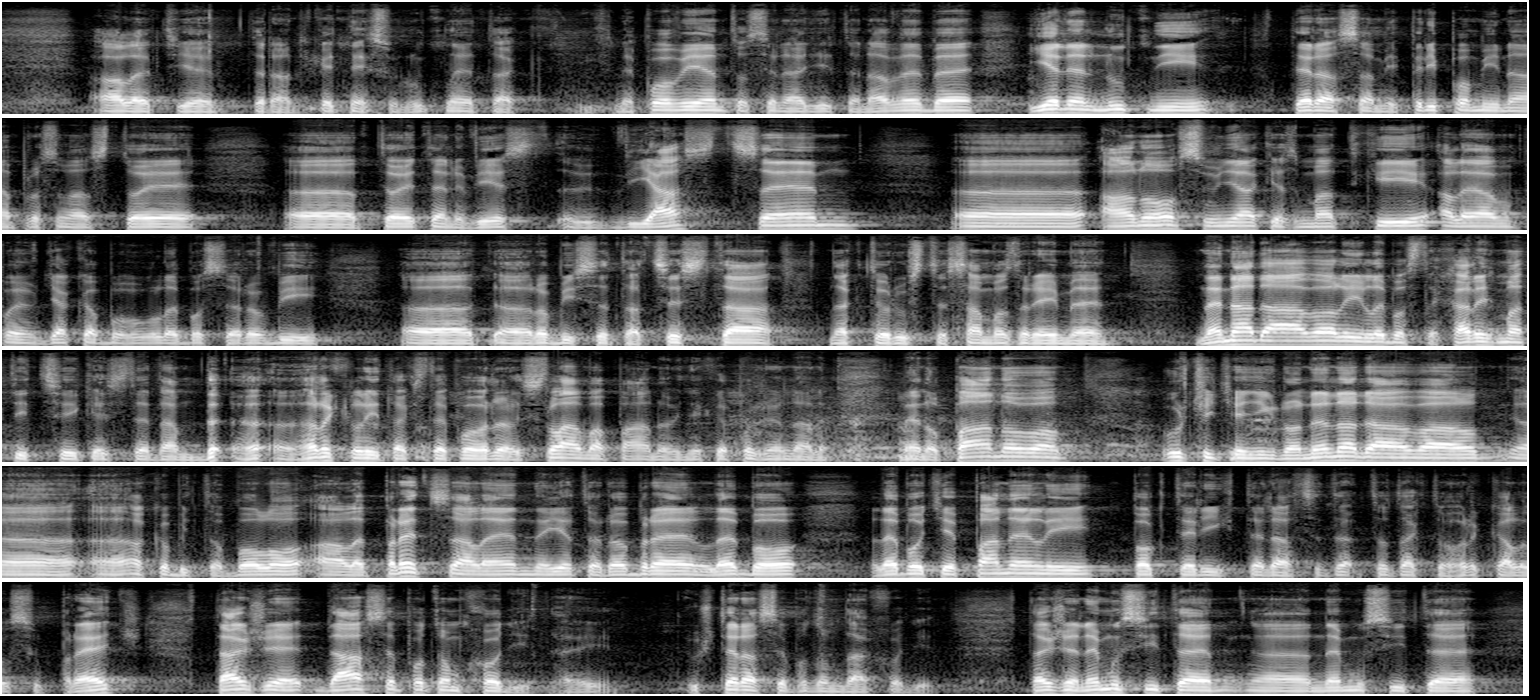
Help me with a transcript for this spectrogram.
ale tě, teda keď nejsou nutné, tak jich nepovím, to si najdete na webe. Jeden nutný, teraz se mi připomíná, prosím vás, to je, uh, to je ten věst, vjazdcem, Uh, ano, jsou nějaké zmatky, ale já vám povím, děka Bohu, lebo se robí robí se ta cesta, na kterou jste samozřejmě nenadávali, lebo jste charizmatici, když jste tam hrkli, tak jste povedali sláva pánovi, někde poženané jméno pánovo. Určitě nikdo nenadával, ako by to bylo, ale predsa len je to dobré, lebo, lebo tě panely, po kterých teda to takto hrkalo, jsou preč, takže dá se potom chodit. Hej. Už teraz se potom dá chodit. Takže nemusíte, nemusíte Eh, eh,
